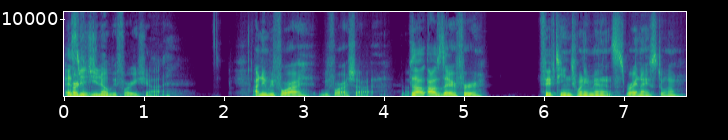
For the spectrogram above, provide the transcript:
as Or soon- did you know before you shot? I knew before I before I shot because I, I was there for 15, 20 minutes right next to him,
